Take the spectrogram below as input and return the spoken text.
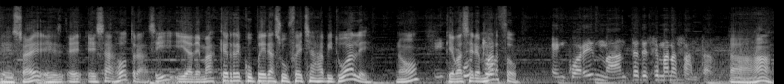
Esa es, esa es otra, sí. Y además que recupera sus fechas habituales, ¿no? que va a ser en marzo. En Cuaresma, antes de Semana Santa. Ajá,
